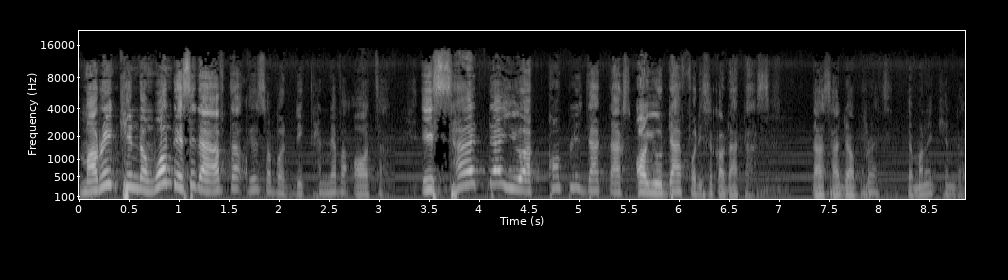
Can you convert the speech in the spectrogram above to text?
Marine kingdom, one day said that after this about they can never alter. It's either you accomplish that task or you die for the sake of that task. That's how they operate, the money kingdom.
